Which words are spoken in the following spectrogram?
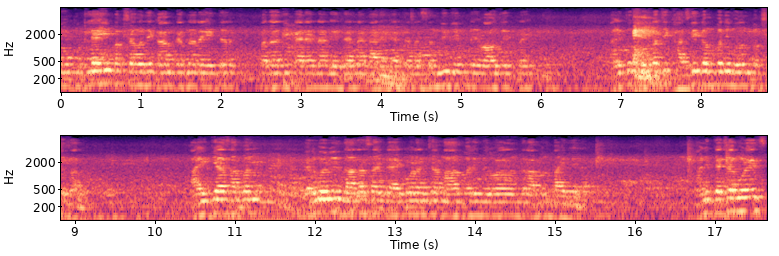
तो कुठल्याही पक्षामध्ये काम करणाऱ्या इतर पदाधिकाऱ्यांना नेत्यांना कार्यकर्त्यांना संधी देत नाही वाव देत नाही. आणि तो स्वतःची खासगी कंपनी म्हणून पक्ष चालवतो. हा इतिहास आपण कर्मवीर दादासाहेब गायकवाडांच्या महापरिनिर्वाणानंतर आपण पाहिलेला आणि त्याच्यामुळेच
